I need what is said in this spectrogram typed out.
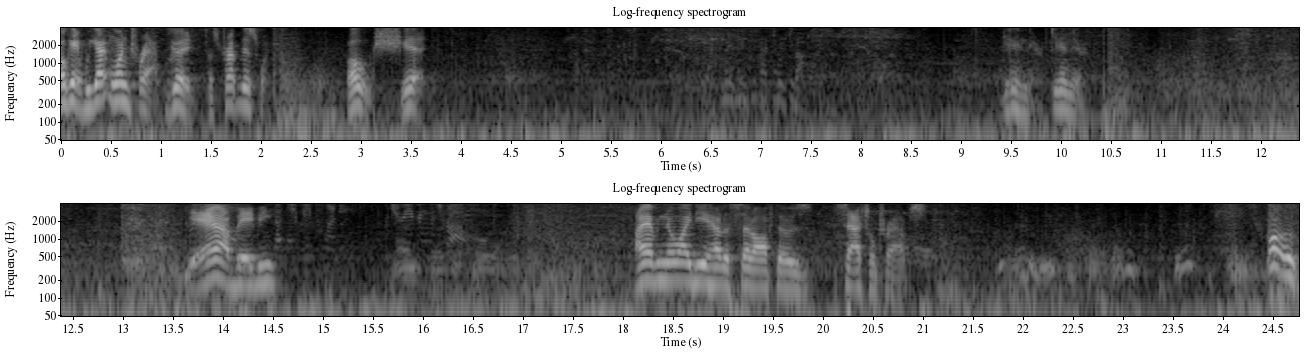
Okay, we got one trap. Good. Let's trap this one. Oh, shit. Get in there. Get in there. Yeah, baby. That should be plenty. Retrieving the traps. I have no idea how to set off those satchel traps. This animation, man, that looks sick. Oh!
